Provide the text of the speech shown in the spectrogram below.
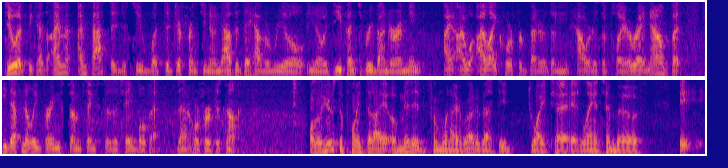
do it? Because I'm I'm fascinated to see what the difference. You know, now that they have a real you know a defensive rebounder. I mean, I, I, I like Horford better than Howard as a player right now, but he definitely brings some things to the table that that Horford does not. Although here's the point that I omitted from when I wrote about the Dwight to Atlanta move. It,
